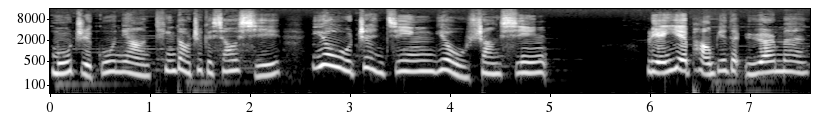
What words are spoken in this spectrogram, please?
拇指姑娘听到这个消息，又震惊又伤心。莲叶旁边的鱼儿们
